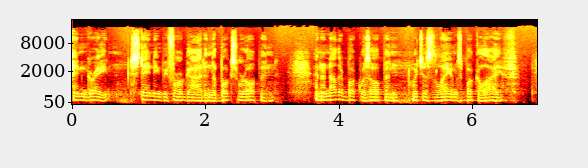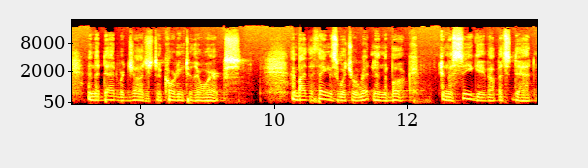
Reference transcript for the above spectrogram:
and great, standing before God, and the books were open. And another book was open, which is the Lamb's book of life. And the dead were judged according to their works, and by the things which were written in the book. And the sea gave up its dead,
